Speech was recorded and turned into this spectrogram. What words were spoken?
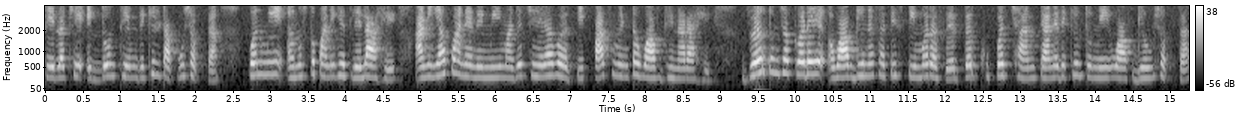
तेलाचे एक दोन थेंब देखील टाकू शकता. पण मी अनुस्त पाणी घेतलेलं आहे आणि या पाण्याने मी माझ्या चेहऱ्यावरती पाच मिनटं वाफ घेणार आहे. जर तुमच्याकडे वाफ घेण्यासाठी स्टीमर असेल तर खूपच छान. त्याने देखील तुम्ही वाफ घेऊ शकता.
